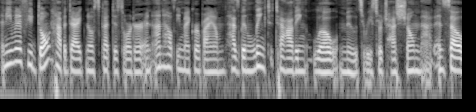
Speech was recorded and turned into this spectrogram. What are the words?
And even if you don't have a diagnosed gut disorder, an unhealthy microbiome has been linked to having low moods. Research has shown that. And so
